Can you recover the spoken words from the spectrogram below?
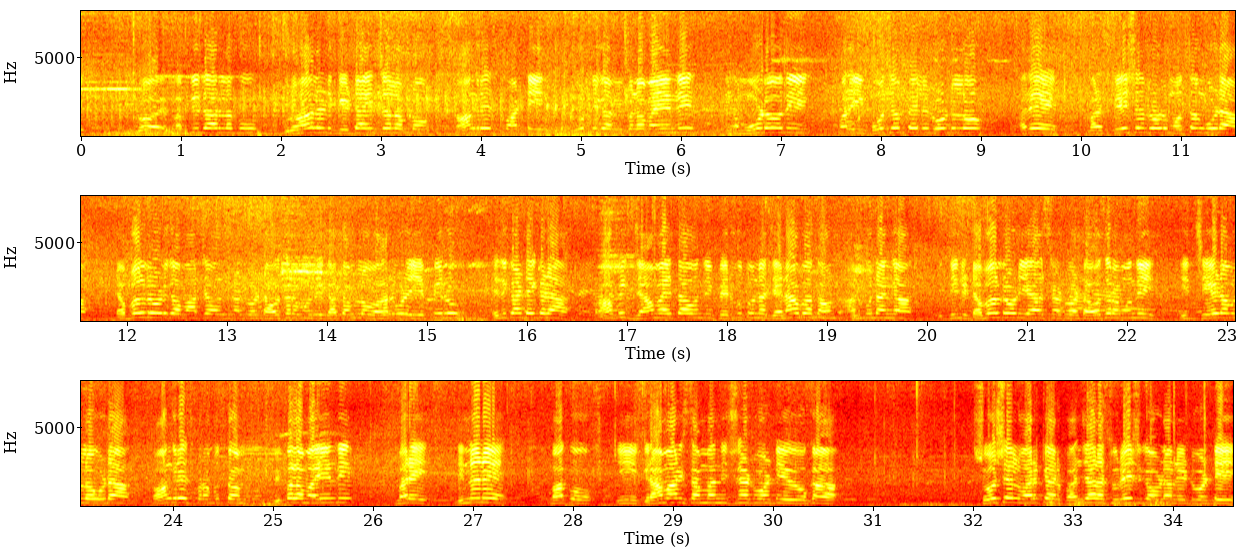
గృహ- లబ్ధిదారులకు గృహాలను కేటాయించడంలో కాంగ్రెస్ పార్టీ పూర్తిగా విఫలమైంది. ఇంకా మూడవది మరి ఈ పోచంపల్లి రోడ్డులో అదే మన స్టేషన్ రోడ్డు మొత్తం కూడా డబుల్ రోడ్డుగా మార్చవలసినటువంటి అవసరం ఉంది. గతంలో వారు కూడా చెప్పారు ఎందుకంటే ఇక్కడ ట్రాఫిక్ జామ్ అవుతా ఉంది పెరుగుతున్న జనాభాకు అనుగుణంగా దీన్ని డబుల్ రోడ్ చేయాల్సినటువంటి అవసరం ఉంది. ఇది చేయడంలో కూడా కాంగ్రెస్ ప్రభుత్వం విఫలమైంది మరి నిన్ననే మాకు ఈ గ్రామానికి సంబంధించినటువంటి ఒక సోషల్ వర్కర్ పంజాల సురేష్ గౌడ్ అనేటువంటి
